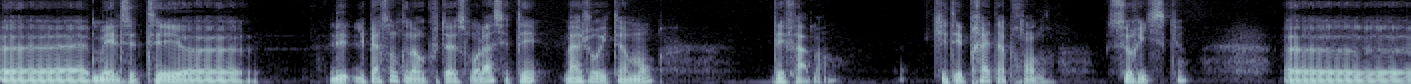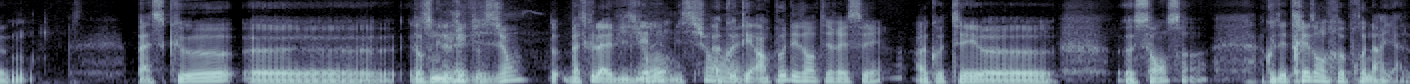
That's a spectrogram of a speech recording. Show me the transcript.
Euh, mais elles étaient euh, les, les, personnes qu'on a recrutées à ce moment-là, c'était majoritairement des femmes hein, qui étaient prêtes à prendre ce risque. Euh, parce que euh, dans une logique, vision parce que la vision à côté un peu désintéressé un côté euh, euh, sens un côté très entrepreneurial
